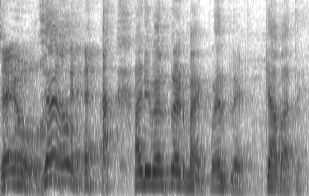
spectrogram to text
जय हो. जय हो. आणि वेल प्लेड मँक वेल प्लेड क्या बात आहे.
